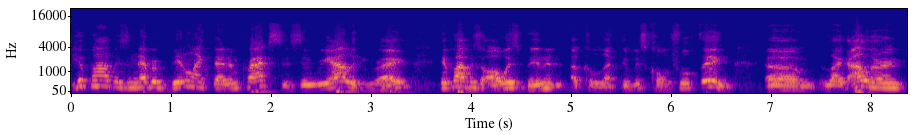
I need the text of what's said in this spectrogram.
hip hop has never been like that in praxis, in reality, right? Hip hop has always been a collectivist cultural thing. Um, like I learned,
